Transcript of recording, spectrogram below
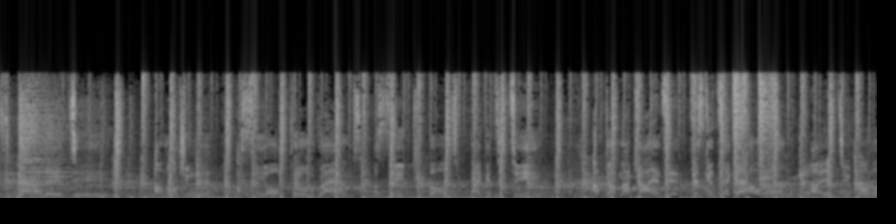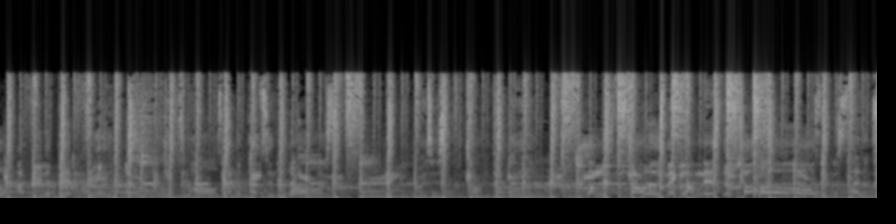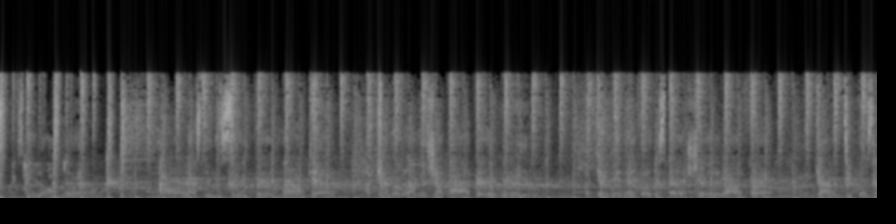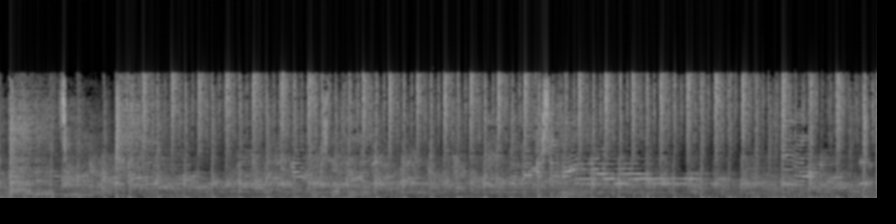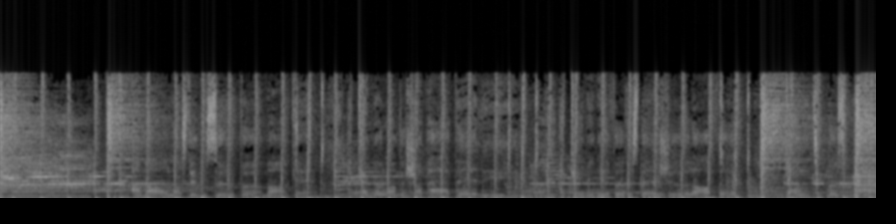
personality. For the special offer, a guaranteed personality. It's not here. I'm all lost in the supermarket. I can no longer shop happily. I came in here for the special offer, guaranteed personality.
